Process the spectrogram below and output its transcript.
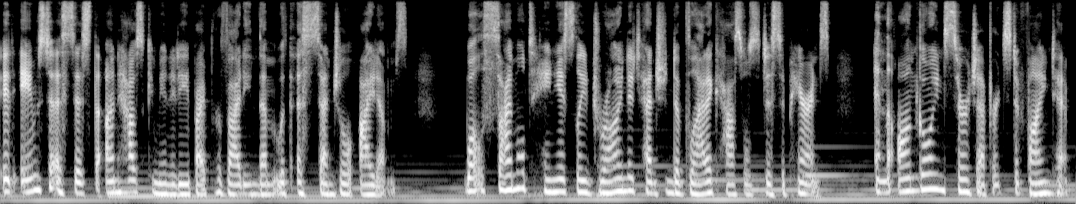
It aims to assist the unhoused community by providing them with essential items, while simultaneously drawing attention to Vladek Hasel's disappearance and the ongoing search efforts to find him.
